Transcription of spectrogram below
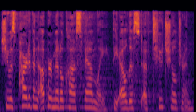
She was part of an upper middle class family, the eldest of two children.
